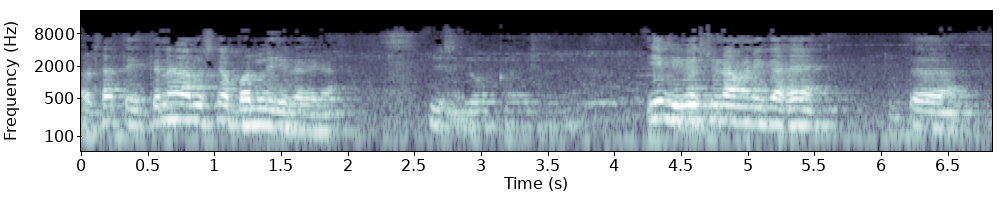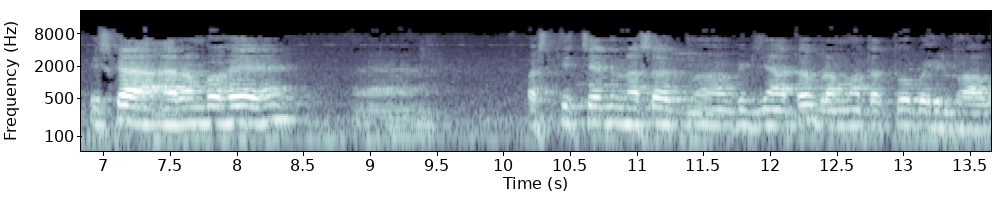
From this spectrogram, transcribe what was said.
अर्थात इतना और उसका बल नहीं रहेगा। इस लोक का ये विवेक चूड़ामणि का है। तो इसका आरंभ है अस्तिचेत न विज्ञात ब्रह्म तत्व बहिर्भाव।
